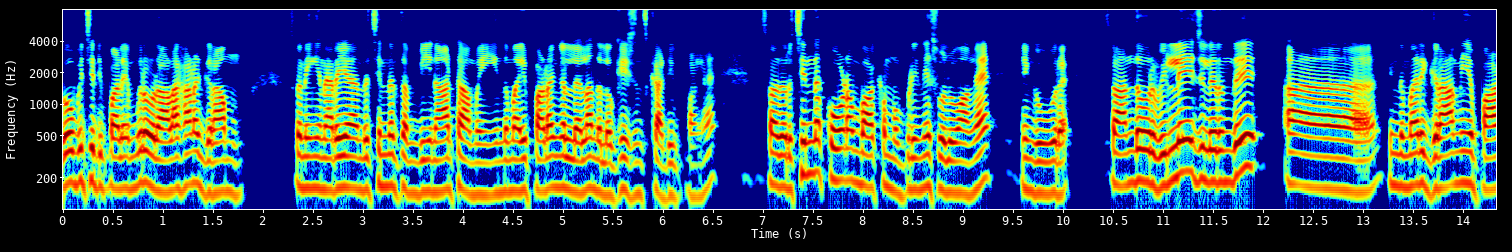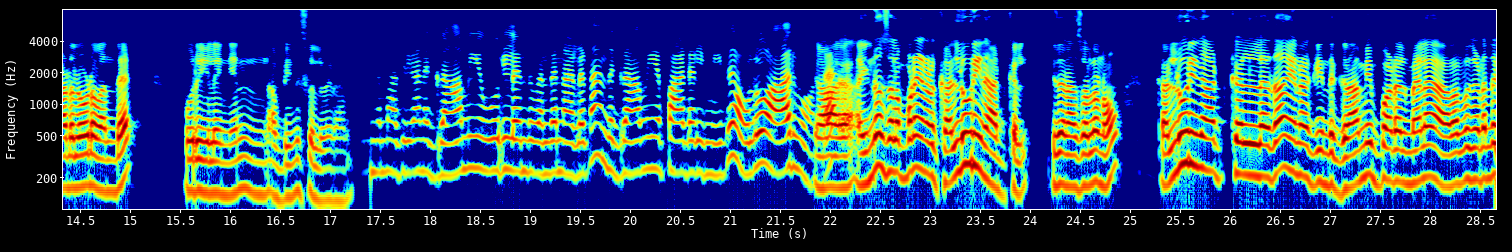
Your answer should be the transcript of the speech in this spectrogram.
கோபிச்செட்டிப்பாளையம்ங்கிற ஒரு அழகான கிராமம். ஸோ நீங்கள் நிறைய அந்த சின்ன தம்பி நாட்டாமை இந்த மாதிரி படங்கள்ல எல்லாம் அந்த லொக்கேஷன்ஸ் காட்டியிருப்பாங்க. ஸோ அது ஒரு சின்ன கோடம்பாக்கம் அப்படின்னே சொல்லுவாங்க எங்கள் ஊரை. ஸோ அந்த ஒரு வில்லேஜிலிருந்து இந்த மாதிரி கிராமிய பாடலோட வந்த ஒரு இளைஞன் அப்படின்னு சொல்லுவேன் நான். இந்த மாதிரியான கிராமிய ஊர்ல இருந்து வந்தனால தான் அந்த கிராமிய பாடல் மீது அவ்வளோ ஆர்வம் இன்னும் சொல்லப்போனால் என்னோட கல்லூரி நாட்கள். இதை நான் சொல்லணும். கல்லூரி நாட்களில் தான் எனக்கு இந்த கிராமிய பாடல் மேலே அளவு கடந்த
